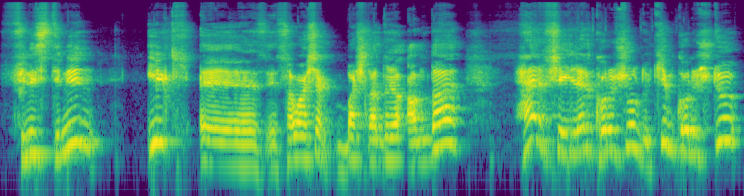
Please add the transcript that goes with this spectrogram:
Filistin'in ilk e, savaşa başladığı anda her şeyler konuşuldu. Kim konuştu?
